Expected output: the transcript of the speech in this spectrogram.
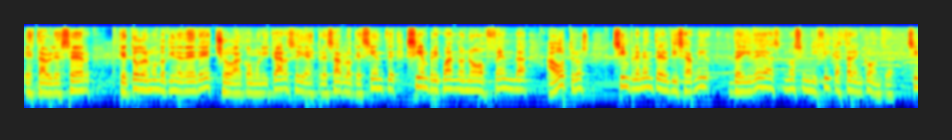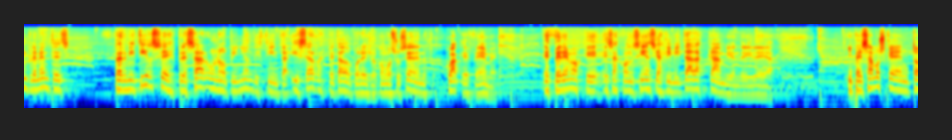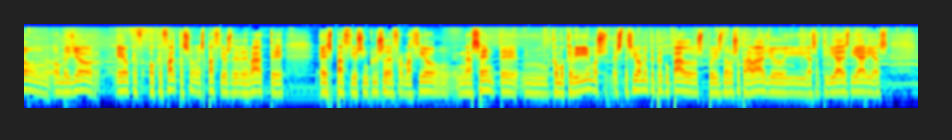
establecer que todo el mundo tiene derecho a comunicarse y a expresar lo que siente, siempre y cuando no ofenda a otros. Simplemente el discernir de ideas no significa estar en contra, simplemente es permitirse expresar una opinión distinta y ser respetado por ello, como sucede en Quack FM. Esperemos que esas conciencias limitadas cambien de idea. E pensamos que entón o o que, o que falta son espacios de debate, espacios incluso de formación na xente, mm, como que vivimos excesivamente preocupados pois do noso traballo e das actividades diarias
